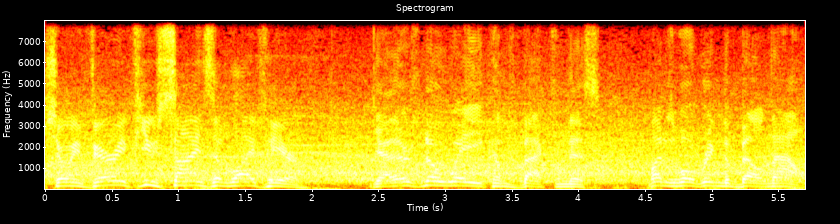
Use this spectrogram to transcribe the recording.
Showing very few signs of life here. Yeah, there's no way he comes back from this. Might as well ring the bell now.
